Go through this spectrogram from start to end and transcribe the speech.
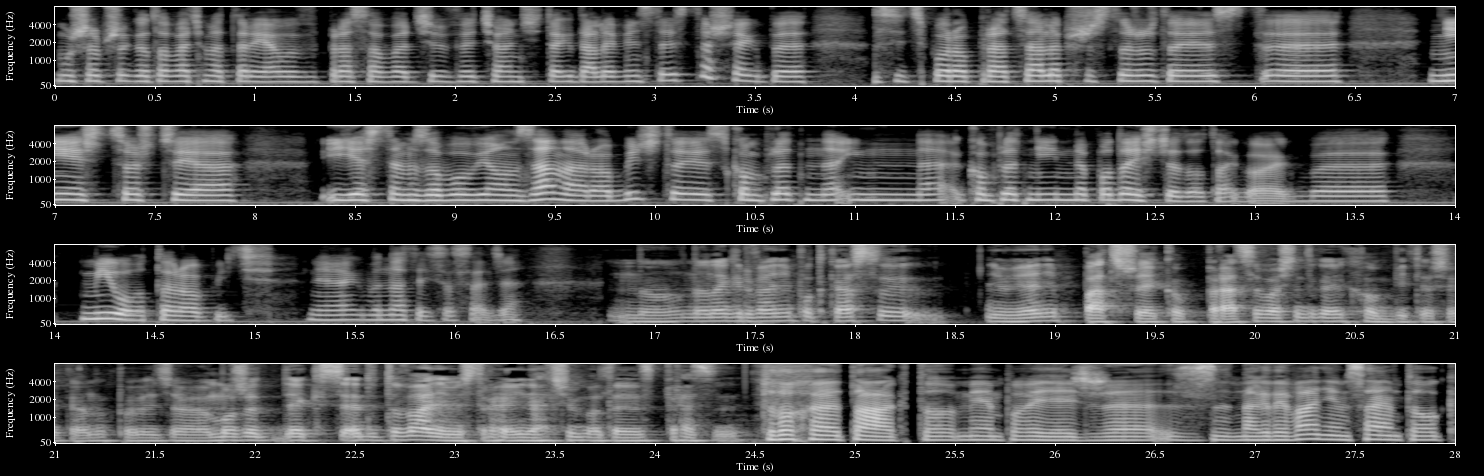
muszę przygotować materiały, wyprasować, wyciąć i tak dalej, więc to jest też jakby dosyć sporo pracy, ale przez to, że to jest, y, nie jest coś, co ja i jestem zobowiązana robić, to jest kompletnie inne, kompletnie inne podejście do tego. Jakby miło to robić, nie? Jakby na tej zasadzie. No, na nagrywanie podcastu, nie ja nie patrzę jako pracę, właśnie tylko jak hobby też, jak Anu powiedziała. Może jak z edytowaniem jest trochę inaczej, bo to jest praca. Trochę tak, to miałem powiedzieć, że z nagrywaniem samym to ok,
